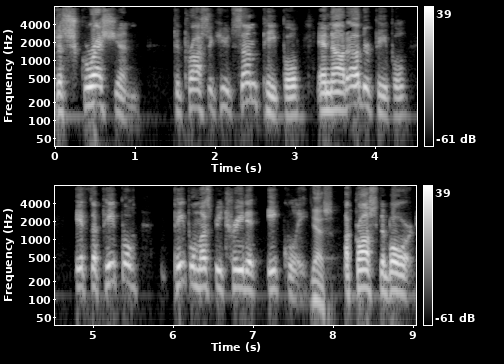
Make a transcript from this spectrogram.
discretion to prosecute some people and not other people if the people people must be treated equally Yes. across the board,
